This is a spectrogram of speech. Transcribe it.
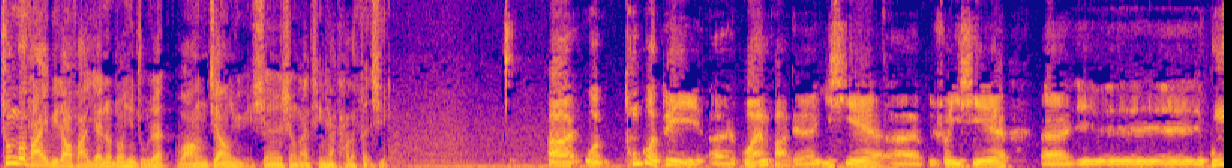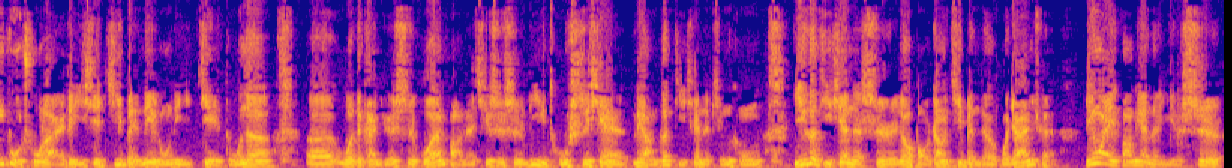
中国法医比较法研究中心主任王江宇先生来听一下他的分析。呃，我通过对呃国安法的一些呃，比如说一些呃公布出来的一些基本内容的解读呢，呃，我的感觉是国安法呢其实是力图实现两个底线的平衡，一个底线呢是要保障基本的国家安全。另外一方面呢，也是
